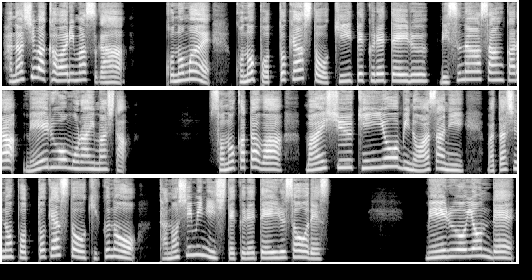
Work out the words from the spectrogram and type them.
話は変わりますが、この前このポッドキャストを聞いてくれているリスナーさんからメールをもらいました。その方は毎週金曜日の朝に私のポッドキャストを聞くのを楽しみにしてくれているそうです。メールを読んで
